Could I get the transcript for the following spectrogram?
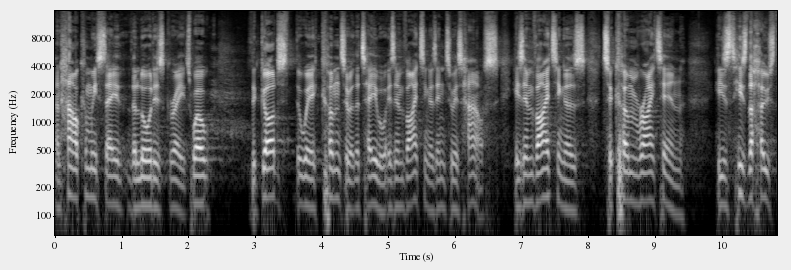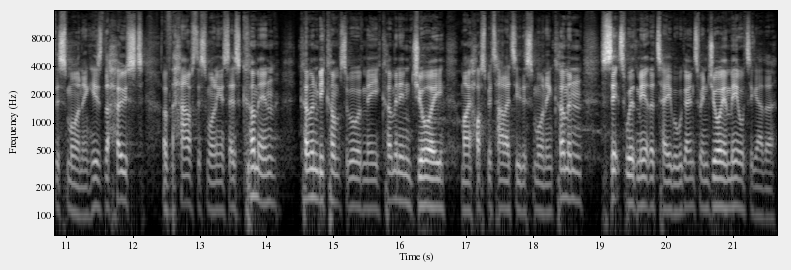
And how can we say the Lord is great? Well, the God that we come to at the table is inviting us into his house. He's inviting us to come right in He's, he's the host this morning. He's the host of the house this morning. It says, Come in, come and be comfortable with me. Come and enjoy my hospitality this morning. Come and sit with me at the table. We're going to enjoy a meal together.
